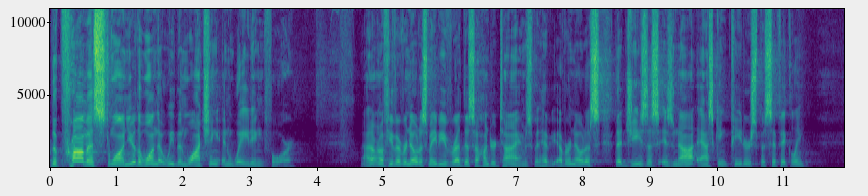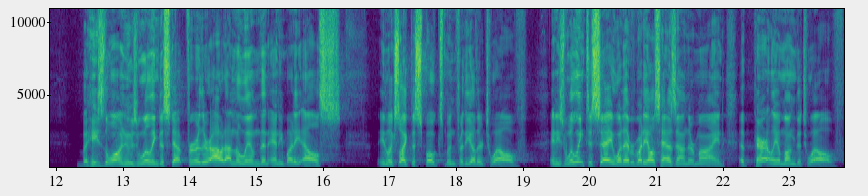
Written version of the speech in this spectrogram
the promised one. You're the one that we've been watching and waiting for. I don't know if you've ever noticed, maybe you've read this a hundred times, but have you ever noticed that Jesus is not asking Peter specifically? But he's the one who's willing to step further out on the limb than anybody else. He looks like the spokesman for the other 12, and he's willing to say what everybody else has on their mind, apparently among the 12.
